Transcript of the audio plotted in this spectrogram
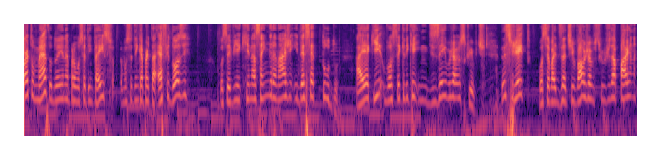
Quarto método aí, né, pra você tentar isso, você tem que apertar F12, você vir aqui nessa engrenagem e descer tudo. Aí aqui você clica em Disable JavaScript. Desse jeito, você vai desativar o JavaScript da página,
